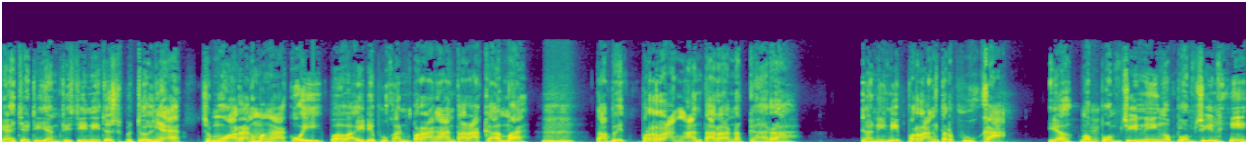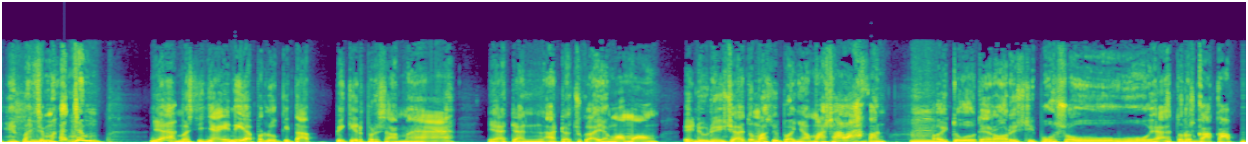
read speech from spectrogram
Ya, jadi yang di sini itu sebetulnya semua orang mengakui bahwa ini bukan perang antara agama, tapi perang antara negara. Dan ini perang terbuka. Ya, ngebom sini, ngebom sini, macam-macam. Ya, mestinya ini ya perlu kita pikir bersama ya dan ada juga yang ngomong Indonesia itu masih banyak masalah kan? Oh, itu teroris di Poso ya terus KKB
